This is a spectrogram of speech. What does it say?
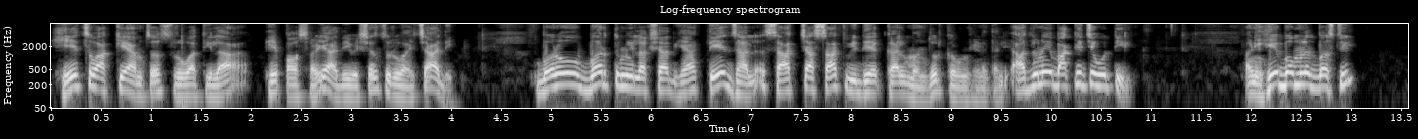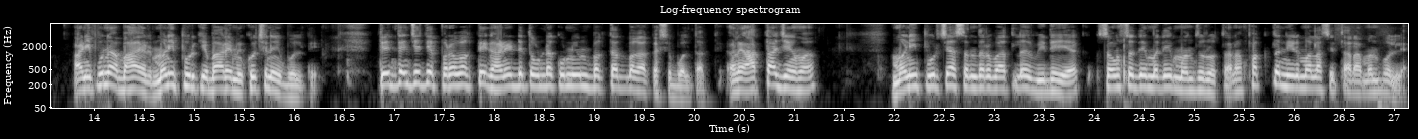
हेच वाक्य आमचं सुरुवातीला हे पावसाळी अधिवेशन सुरू व्हायच्या आधी. बरोबर तुम्ही लक्षात घ्या तेच झालं सातच्या सात विधेयक काल मंजूर करून घेण्यात आली. अजूनही बाकीचे होतील. आणि हे बोंबलत बसतील. आणि पुन्हा बाहेर मणिपूर के बारे मी कुछ नाही बोलते. ते त्यांचे ते प्रवक्ते घाणेरडे तोंड करून येऊन बघतात बघा कसे बोलतात. आणि आता जेव्हा मणिपूरच्या संदर्भातलं विधेयक संसदेमध्ये मंजूर होताना फक्त निर्मला सीतारामन बोलल्या.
